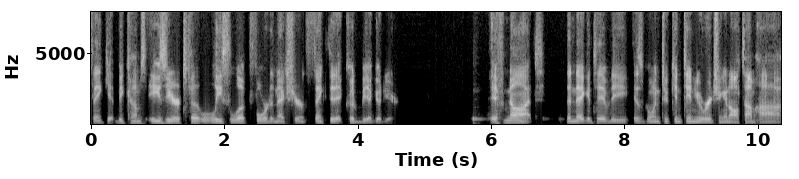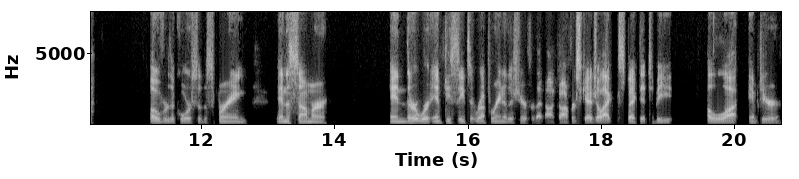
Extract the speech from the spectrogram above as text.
think it becomes easier to at least look forward to next year and think that it could be a good year. If not, the negativity is going to continue reaching an all-time high over the course of the spring and the summer. And there were empty seats at Rupp Arena this year for that non-conference schedule. I expect it to be a lot emptier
